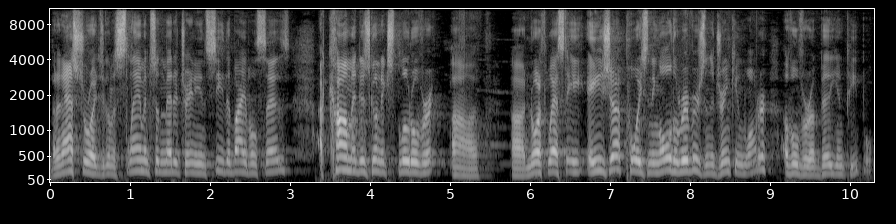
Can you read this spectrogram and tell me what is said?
But an asteroid is going to slam into the Mediterranean Sea, the Bible says. A comet is going to explode over uh, uh, Northwest Asia, poisoning all the rivers and the drinking water of over a billion people.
